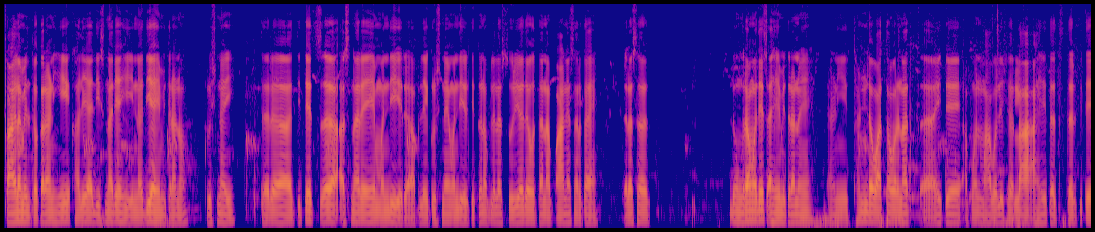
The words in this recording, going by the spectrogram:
पाहायला मिळतो. कारण ही खाली दिसणारी ही नदी आहे मित्रांनो कृष्णाई. तर तिथेच असणारे हे मंदिर आपले कृष्णाई मंदिर तिथून आपल्याला सूर्योदय होताना पाहण्यासारखं आहे. तर असं डोंगरामध्येच आहे मित्रांनो हे. आणि थंड वातावरणात इथे आपण महाबलेश्वरला आहेतच. तर तिथे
